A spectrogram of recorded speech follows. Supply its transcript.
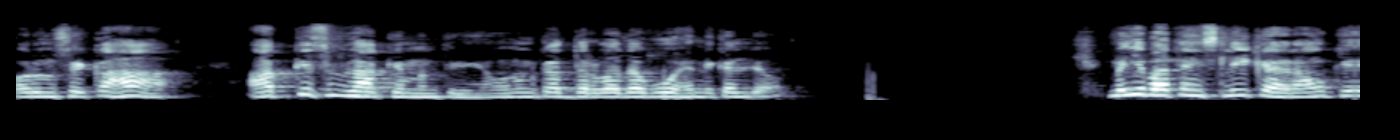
और उनसे कहा, आप किस विभाग के मंत्री हैं? उनका दरवाज़ा, वो है, निकल जाओ। मैं ये बातें इसलिए कह रहा हूँ कि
